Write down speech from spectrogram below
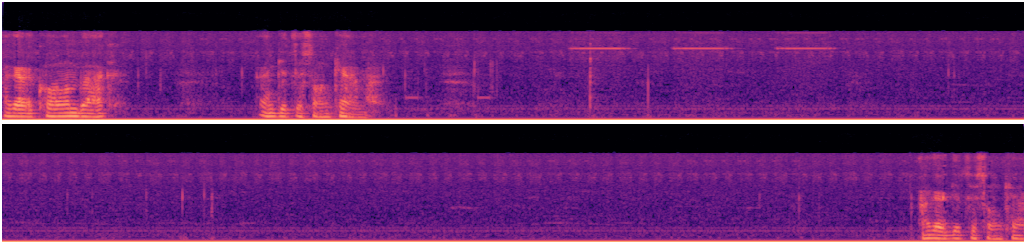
I gotta call him back and get this on camera. I gotta get this on camera.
